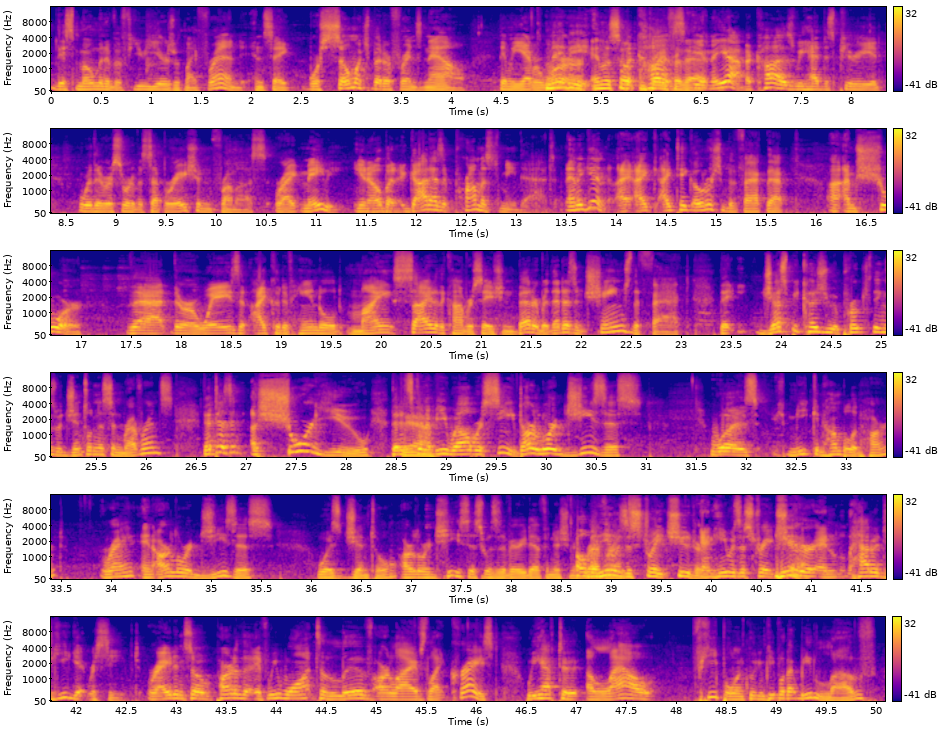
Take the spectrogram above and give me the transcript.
this moment of a few years with my friend and say we're so much better friends now than we ever were. Maybe, and let's hope and pray for that. Yeah, because we had this period where there was sort of a separation from us, right? Maybe, you know, but God hasn't promised me that. And again, I, I, I take ownership of the fact that uh, I'm sure that there are ways that I could have handled my side of the conversation better, but that doesn't change the fact that just because you approach things with gentleness and reverence, that doesn't assure you that it's Yeah. going to be well received. Our Lord Jesus was meek and humble in heart, right? And our Lord Jesus was gentle. Our Lord Jesus was the very definition of Oh, but he was a straight shooter. And he was a straight Yeah. shooter. And how did he get received? Right. And so part of the, if we want to live our lives like Christ, we have to allow people, including people that we love,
